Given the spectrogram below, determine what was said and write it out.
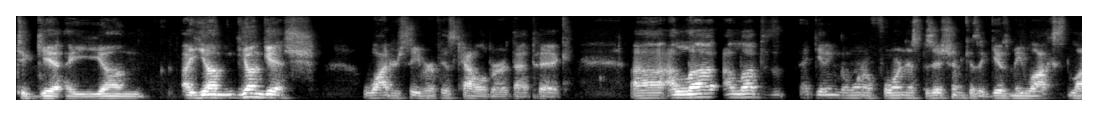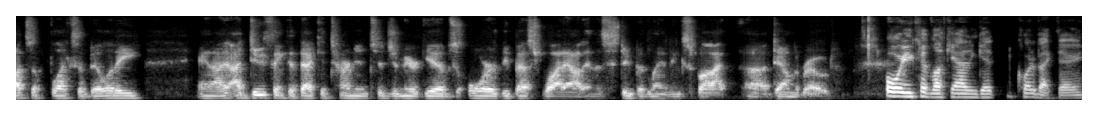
to get a young, a young, youngish wide receiver of his caliber at that pick. Uh, I love, I loved getting the 104 in this position because it gives me lots, lots of flexibility. And I, I do think that that could turn into Jahmyr Gibbs or the best wideout in the stupid landing spot uh, down the road. Or you could luck out and get quarterback there.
